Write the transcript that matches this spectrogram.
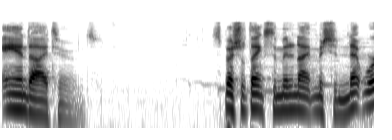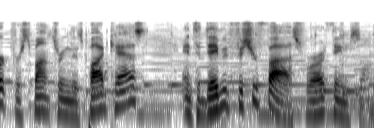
and iTunes. Special thanks to Mennonite Mission Network for sponsoring this podcast and to David Fisher Foss for our theme song.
